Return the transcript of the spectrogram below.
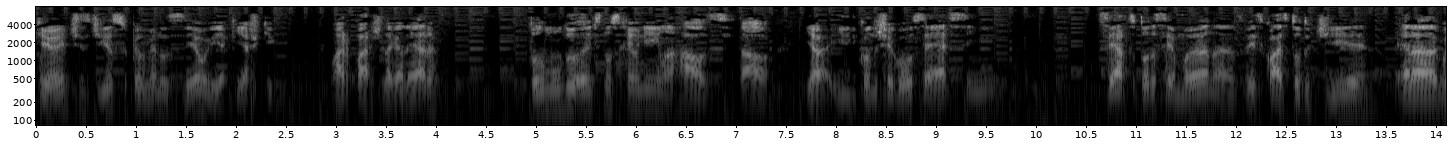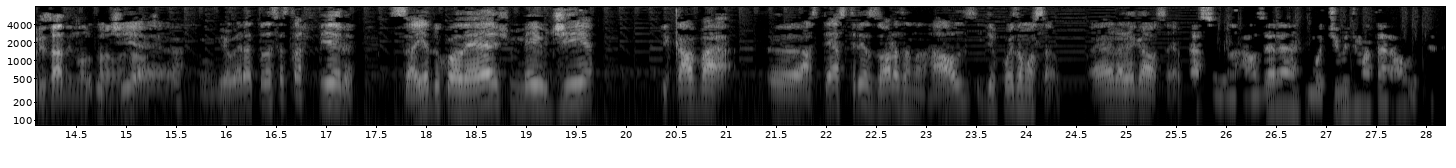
Porque antes disso, pelo menos eu e aqui acho que a maior parte da galera, todo mundo antes não se reunia em lan house e tal. E, a- e quando chegou o CS, assim, certo, toda semana, às vezes quase todo dia, era gurizado em lan Todo lan dia, house. é, o meu era toda sexta-feira. Saía do colégio, meio-dia, ficava ah, até as três horas na Lan House e depois almoçava. Era legal essa época. Nossa, o Lan House era motivo de matar aula. Cara,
